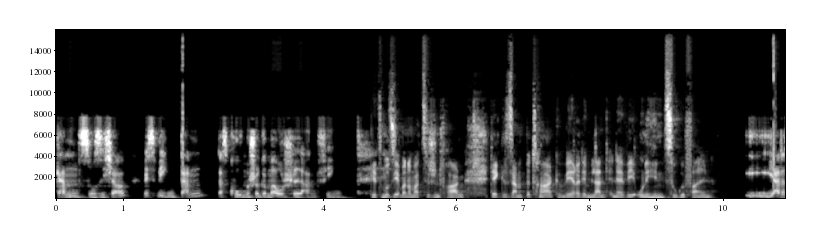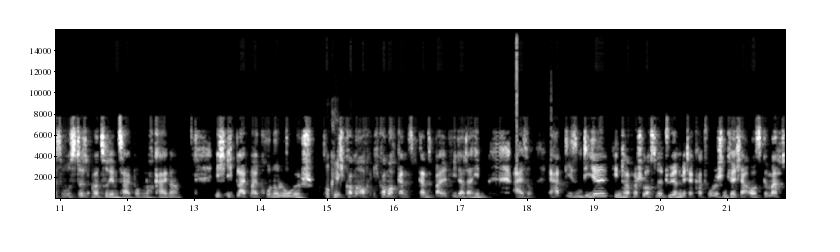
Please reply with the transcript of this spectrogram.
ganz so sicher, weswegen dann das komische Gemauschel anfing. Jetzt muss ich aber nochmal zwischenfragen. Der Gesamtbetrag wäre dem Land NRW ohnehin zugefallen. Ja, das wusste aber zu dem Zeitpunkt noch keiner. Ich, ich bleib mal chronologisch. Okay. Ich komme auch, ich komme auch ganz, ganz bald wieder dahin. Also, er hat diesen Deal hinter verschlossenen Türen mit der katholischen Kirche ausgemacht,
